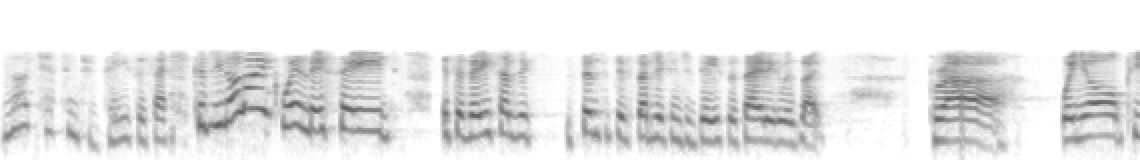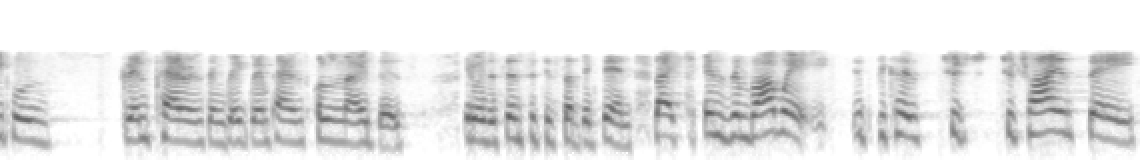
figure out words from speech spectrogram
not just in today's society, because you know, like when they said it's a very subject sensitive subject in today's society, it was like, bruh, when your people's grandparents and great grandparents colonized us, it was a sensitive subject then. Like in Zimbabwe, it's because to to try and say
